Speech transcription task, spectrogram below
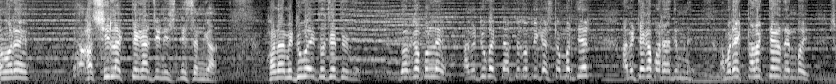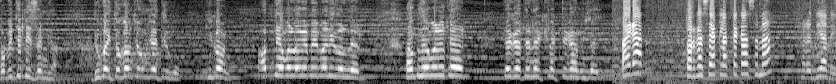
আমারে আশি লাখ টাকার জিনিস নিছেন গা। এখন আমি দুবাই তো যেতে দরকার পড়লে আমি দুবাইতে আপনাকে বিকাশ নাম্বার দিয়ে আমি টাকা পাঠাই দিব না। আমার এক লাখ টাকা দেন, ভাই। সবই তো নিছেন গা। দুবাই তো কমসে কম যেতে কি কন? আপনি আমার লগে বেমানি করলেন। আপনি আমার দেন টাকা দেন এক লাখ টাকা আমি রাখ তোর কাছে এক লাখ টাকা আছে না? ধরে দিয়া দে।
